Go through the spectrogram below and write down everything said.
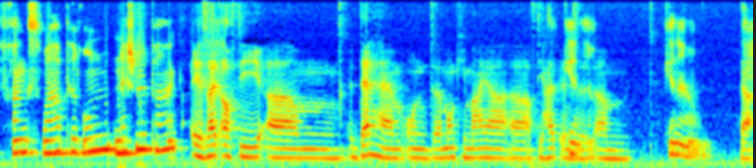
François Perron National Park. Ihr seid auf die ähm, Denham und äh, Monkey Maya äh, auf die Halbinsel. Genau. Genau. Ja.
